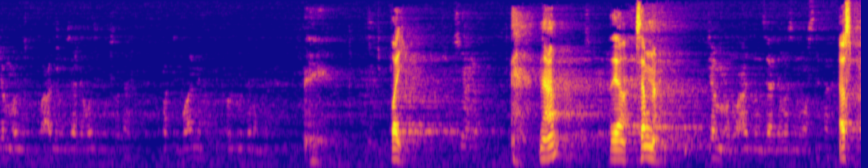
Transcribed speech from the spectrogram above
جمع وعدم زاد وزن وصفة ركبان عدمة طيب. نعم. يا سمع. جمع وعدل زاد وزن وصفة أصبر.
